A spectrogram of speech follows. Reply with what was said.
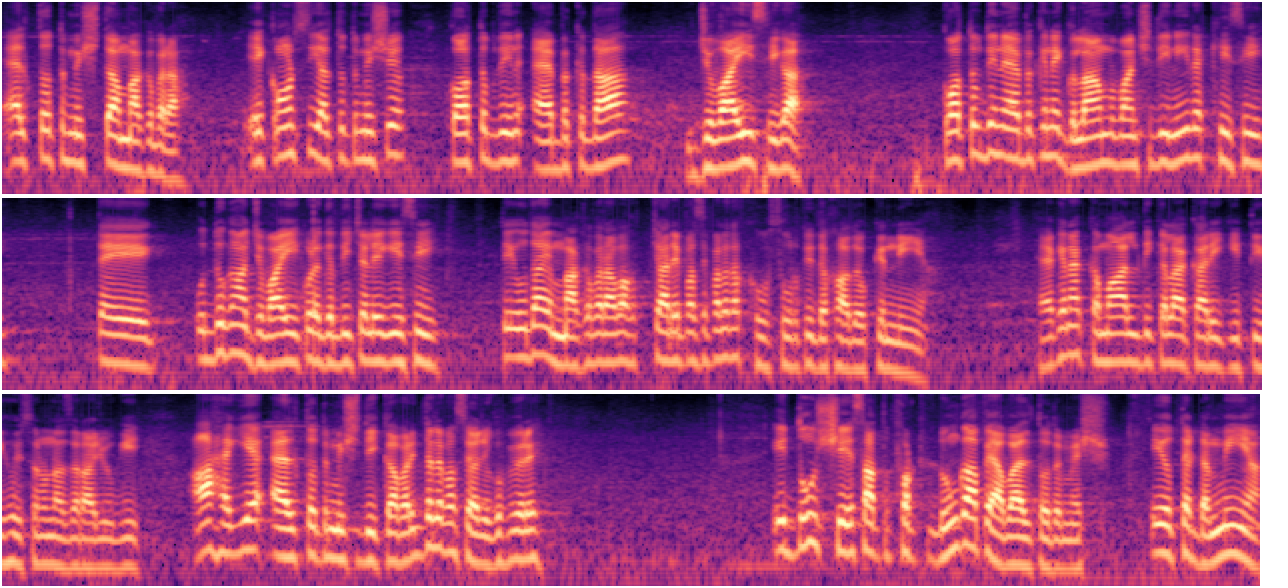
ਐਲਤੁਤਮਿਸ਼ ਦਾ ਮਕਬਰਾ। ਇਹ ਕੌਣ ਸੀ? ਅਲਤੁਤਮਿਸ਼ ਕੌਤਬਦੀਨ ਐਬਕ ਦਾ ਜਵਾਈ ਸੀਗਾ। ਕੌਤਬਦੀਨ ਐਬਕ ਨੇ ਗੁਲਾਮ ਵੰਸ਼ ਦੀ ਨਹੀਂ ਰੱਖੀ ਸੀ ਤੇ ਉਦੋਂਗਾ ਜਵਾਈ ਕੋਲ ਗੱਦੀ ਚਲੇ ਗਈ ਸੀ ਤੇ ਉਹਦਾ ਇਹ ਮਕਬਰਾ ਵਾ ਚਾਰੇ ਪਾਸੇ ਪਹਿਲਾਂ ਤਾਂ ਖੂਬਸੂਰਤੀ ਦਿਖਾ ਦਿਓ ਕਿੰਨੀ ਆ। ਹੈ ਕਿ ਨਾ ਕਮਾਲ ਦੀ ਕਲਾਕਾਰੀ ਕੀਤੀ ਹੋਈ ਸਾਨੂੰ ਨਜ਼ਰ ਆ ਜੂਗੀ। ਆ ਹੈਗੀ ਆ ਐਲਤੁਤਮਿਸ਼ ਦੀ ਕਬਰ ਇਧਰਲੇ ਪਾਸੇ ਆ ਜਾਊਗਾ ਪਿਓਰੇ ਇਦੋਂ 6-7 ਫੁੱਟ ਡੂੰਘਾ ਪਿਆ ਵਾ ਐਲਤੁਤਮਿਸ਼ ਇਹ ਉੱਤੇ ਡੰਮੀ ਆ।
